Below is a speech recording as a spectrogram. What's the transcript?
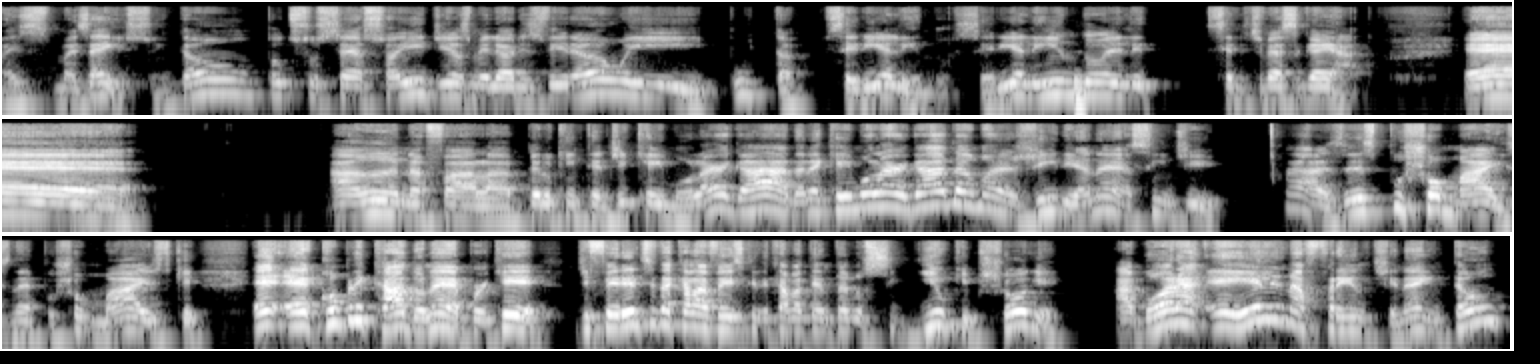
mas, mas é isso. Então, todo sucesso aí, dias melhores virão e puta, seria lindo. Seria lindo ele se ele tivesse ganhado. É... A Ana fala, pelo que entendi, queimou largada, né? Queimou largada é uma gíria, né? Assim, de. Ah, às vezes puxou mais, né? Puxou mais do que. É, é complicado, né? Porque, diferente daquela vez que ele estava tentando seguir o Kipchoge, agora é ele na frente, né? Então,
